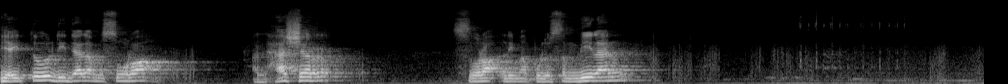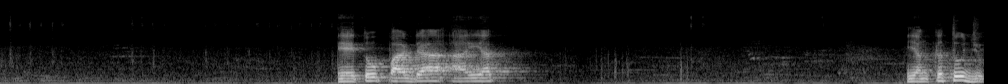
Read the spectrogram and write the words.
Yaitu di dalam surah Al-Hasyr surah 59 yaitu pada ayat yang ketujuh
